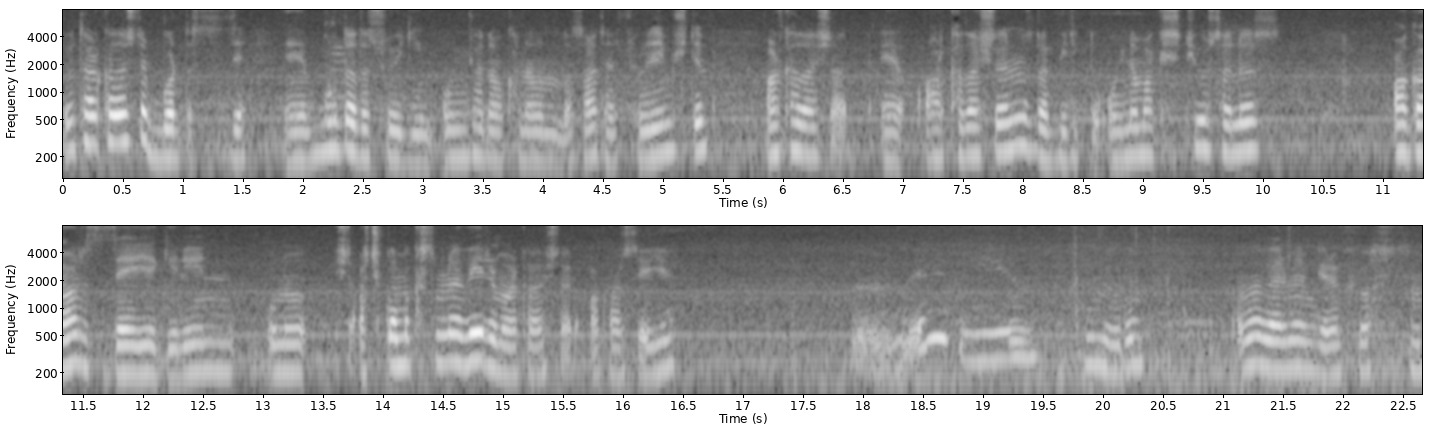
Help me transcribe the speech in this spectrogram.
Evet arkadaşlar bu arada size e, burada da söyleyeyim. Oyuncu Adam kanalında zaten söylemiştim. Arkadaşlar e, arkadaşlarınızla birlikte oynamak istiyorsanız Agar Z'ye gelin. Bunu işte açıklama kısmına veririm arkadaşlar. Agar Z'yi. E, vereyim. Bilmiyorum. Ama vermem gerekiyor aslında.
